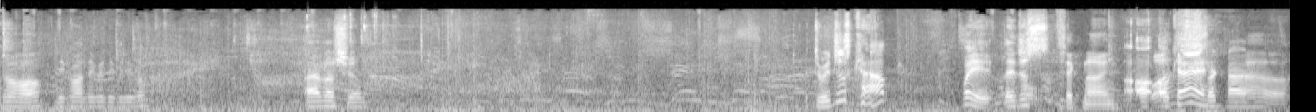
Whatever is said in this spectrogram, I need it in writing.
Go hall. Leave hall, leave it, leave it, leave it. I have no shield. Do we just cap? Wait, they just. Sick nine. Uh, okay. Sick nine. Oh.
